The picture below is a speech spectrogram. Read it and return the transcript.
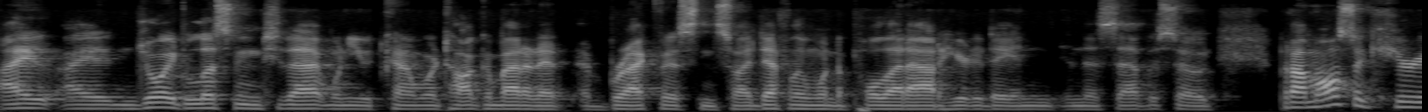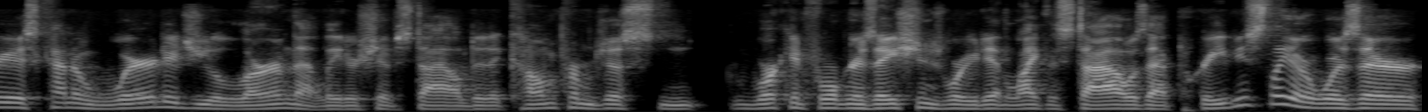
I, I enjoyed listening to that when you kind of were talking about it at, at, breakfast, and so I definitely wanted to pull that out here today in, in this episode. But I'm also curious, kind of where did you learn that leadership style? Did it come from just working for organizations where you didn't like the style? Was that previously, or was there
